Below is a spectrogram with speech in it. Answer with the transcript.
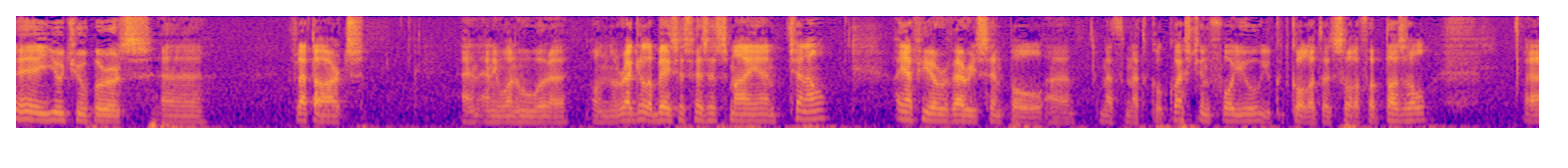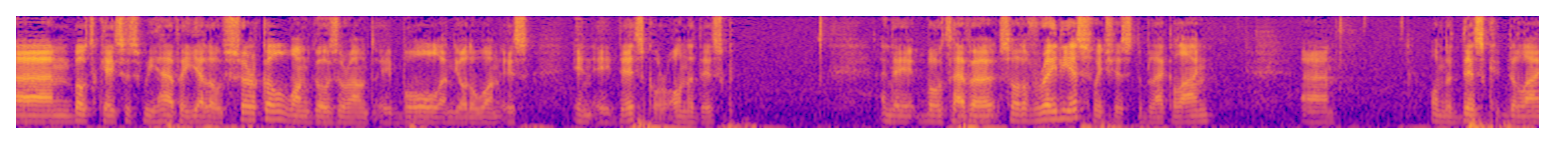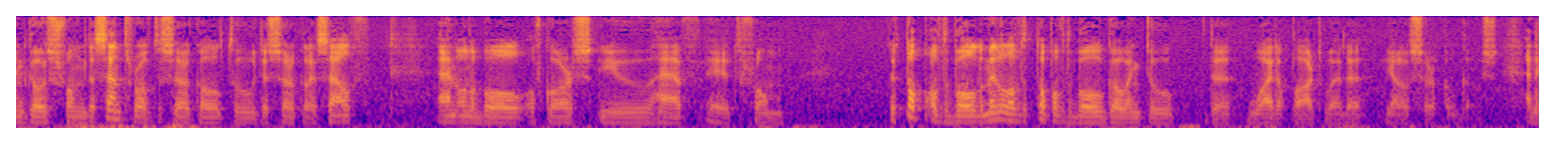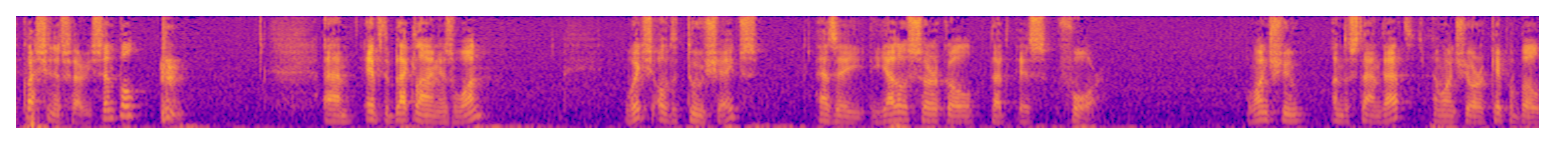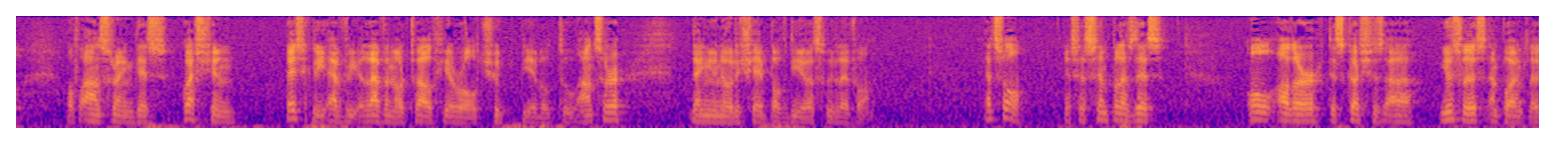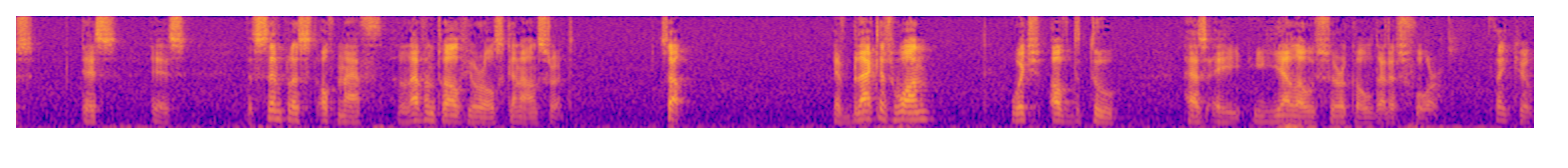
YouTubers, uh, flat earth, and anyone who uh, on a regular basis visits my um, channel. I have here a very simple uh, mathematical question for you. You could call it a sort of a puzzle. Um, both cases we have a yellow circle. One goes around a ball and the other one is in a disk or on a disk. And they both have a sort of radius, which is the black line. Um, on the disk the line goes from the center of the circle to the circle itself and on a ball of course you have it from the top of the ball, the middle of the top of the ball going to the wider part where the yellow circle goes. And the question is very simple. um, if the black line is 1, which of the two shapes has a yellow circle that is 4? Once you understand that, and once you're capable of answering this question, basically every 11 or 12 year old should be able to answer, then you know the shape of the earth we live on. That's all. It's as simple as this. All other discussions are useless and pointless. This is the simplest of math. 11, 12 year olds can answer it. So, if black is 1, which of the two has a yellow circle that is 4. Thank you.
